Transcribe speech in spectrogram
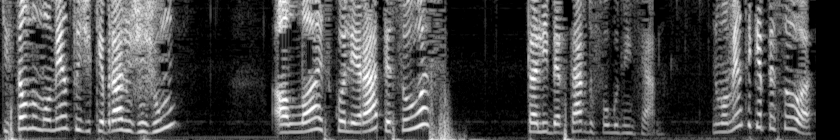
que estão no momento de quebrar o jejum, Allah escolherá pessoas para libertar do fogo do inferno. No momento em que a pessoa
